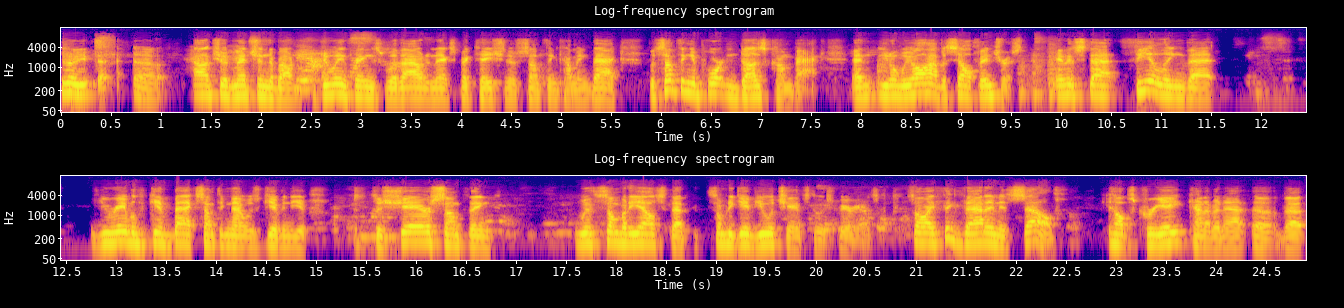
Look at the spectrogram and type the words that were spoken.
You know, uh, Alex, you had mentioned about doing things without an expectation of something coming back, but something important does come back. And, you know, we all have a self interest, and it's that feeling that you were able to give back something that was given to you, to share something with somebody else that somebody gave you a chance to experience. So I think that in itself helps create kind of an uh, that,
